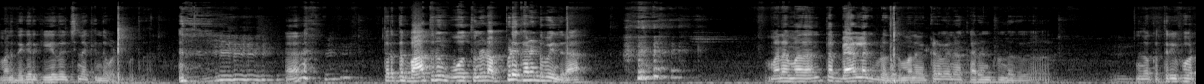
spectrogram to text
మన దగ్గరికి ఏది వచ్చినా కింద పడిపోతుంది? తర్వాత బాత్రూమ్కి పోతున్నాడు అప్పుడే కరెంట్ పోయిందిరా. మన మనదంతా బ్యాడ్ లక్ బ్రదర్ మనం ఎక్కడ పోయినా కరెంట్ ఉండదు. నేను ఒక త్రీ ఫోర్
